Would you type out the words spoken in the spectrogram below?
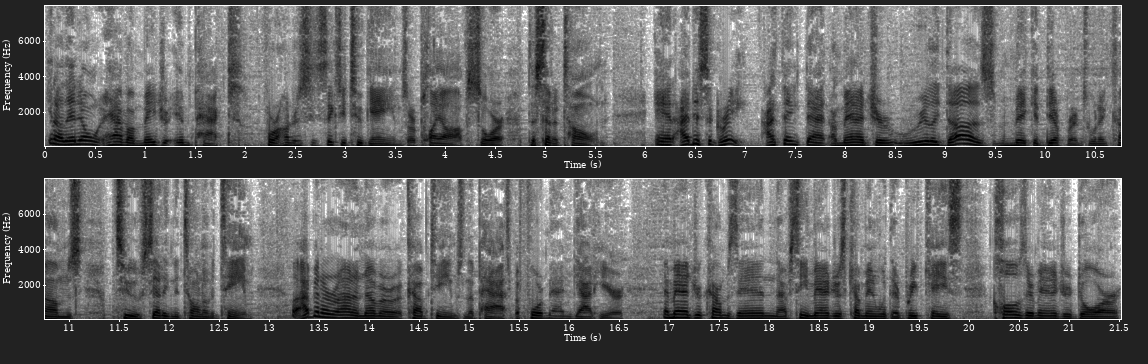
you know, they don't have a major impact for 162 games or playoffs or to set a tone. And I disagree. I think that a manager really does make a difference when it comes to setting the tone of a team. I've been around a number of Cub teams in the past before Maddon got here. A manager comes in. I've seen managers come in with their briefcase, close their manager door,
